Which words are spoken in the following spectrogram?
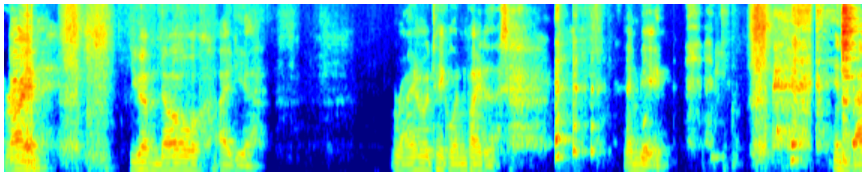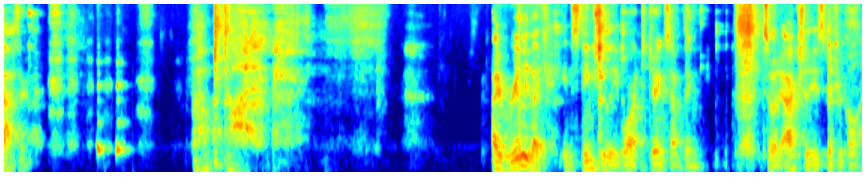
Ryan, you have no idea. Ryan would take one bite of this and be in the bathroom. Oh my god. I really like instinctually want to drink something. So it actually is difficult.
